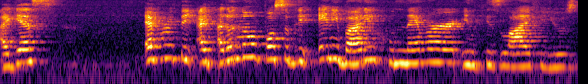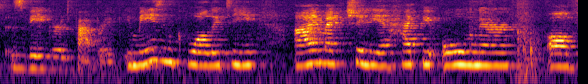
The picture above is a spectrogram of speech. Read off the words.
I guess, everything. I, I don't know, possibly anybody who never in his life used Zweigart fabric. Amazing quality. I'm actually a happy owner of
